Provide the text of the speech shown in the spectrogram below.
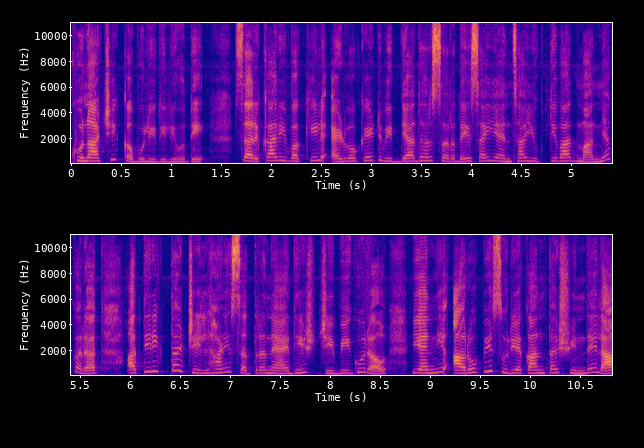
खुनाची कबुली दिली होती. सरकारी वकील ॲडव्होकेट विद्याधर सरदेसाई यांचा युक्तिवाद मान्य करत अतिरिक्त जिल्हा आणि सत्र न्यायाधीश जी बी गुरव यांनी आरोपी सूर्यकांत शिंदेला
